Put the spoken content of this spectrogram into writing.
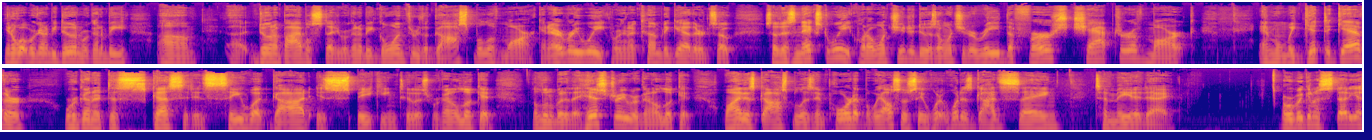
You know what we're going to be doing? We're going to be um, uh, doing a Bible study. We're going to be going through the Gospel of Mark, and every week we're going to come together. And so, so this next week, what I want you to do is I want you to read the first chapter of Mark, and when we get together, we're going to discuss it and see what God is speaking to us. We're going to look at a little bit of the history. We're going to look at why this gospel is important, but we also see what, what is God saying to me today. Or we're going to study a,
